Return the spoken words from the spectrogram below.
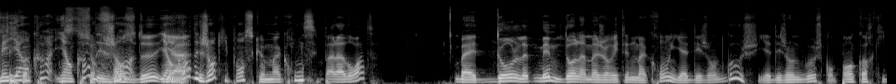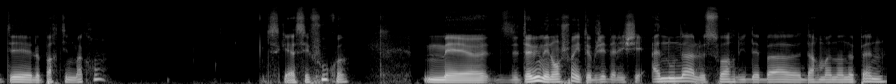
Mais il y a encore, il y a encore des gens, 2, il y a encore des gens qui pensent que Macron c'est pas la droite. Bah, dans le- même dans la majorité de Macron, il y a des gens de gauche. Il y a des gens de gauche qui n'ont pas encore quitté le parti de Macron. Ce qui est assez fou, quoi. Mais euh, t'as vu, Mélenchon était obligé d'aller chez Hanouna le soir du débat euh, Darmanin-Le Pen.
